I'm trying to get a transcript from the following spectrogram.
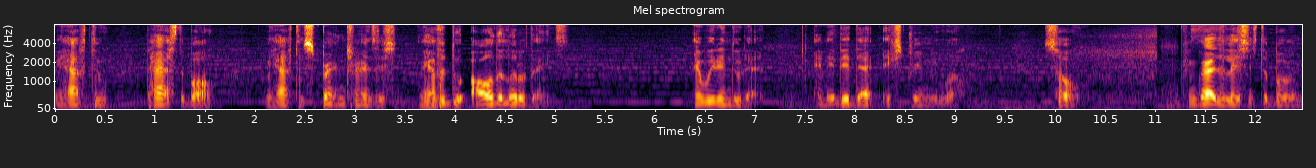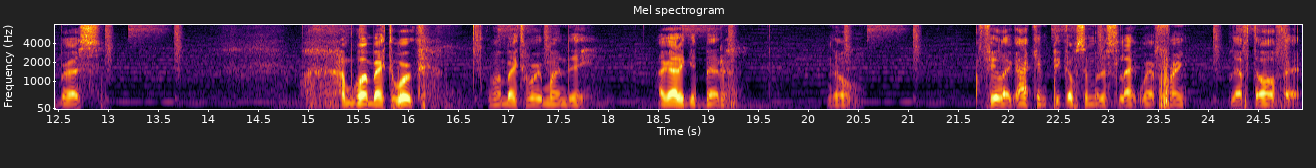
We have to pass the ball. We have to sprint and transition. We have to do all the little things. And we didn't do that. And they did that extremely well. So, congratulations to Bourg-en-Bresse. I'm going back to work. I'm going back to work Monday. I got to get better. You know, I feel like I can pick up some of the slack where Frank left off at.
